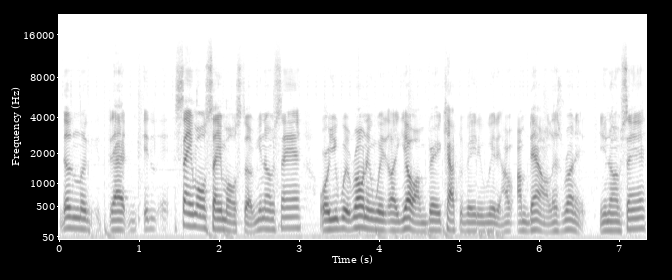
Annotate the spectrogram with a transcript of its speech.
It doesn't look that it, same old same old stuff. You know what I'm saying? Or you with Ronin with like yo, I'm very captivated with it. I'm, I'm down. Let's run it. You know what I'm saying?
